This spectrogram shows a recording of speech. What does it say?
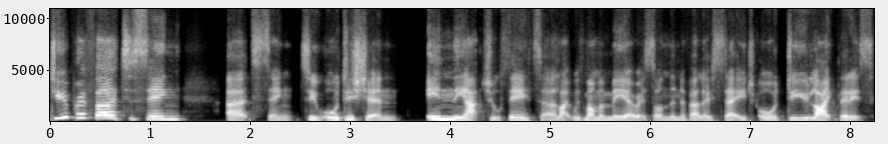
do you prefer to sing uh to sing to audition in the actual theatre like with Mamma Mia it's on the Novello stage or do you like that it's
